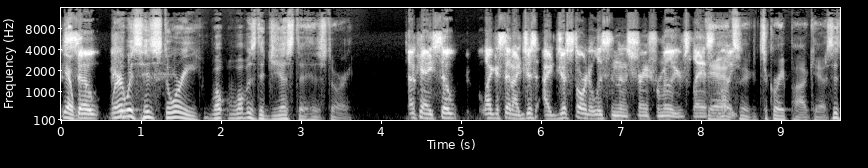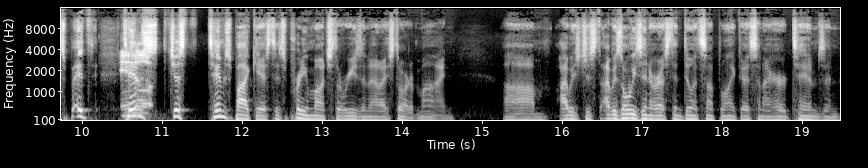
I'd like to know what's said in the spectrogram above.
Yeah. So where was his story? What, what was the gist of his story? Okay. So like I said, I just I just started listening to Strange Familiars last yeah, night. It's a, it's a great podcast. It's it's and, Tim's uh, just Tim's podcast is pretty much the reason that I started mine. Um, I was just I was always interested in doing something like this, and I heard Tim's, and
